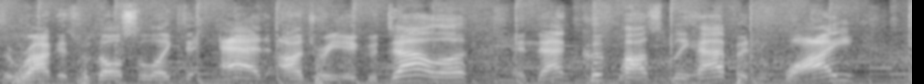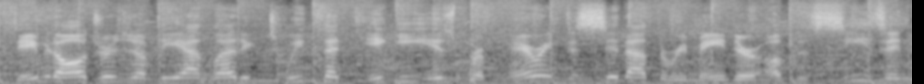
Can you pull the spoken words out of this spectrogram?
The Rockets would also like to add Andre Iguodala, and that could possibly happen. Why? David Aldridge of The Athletic tweets that Iggy is preparing to sit out the remainder of the season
